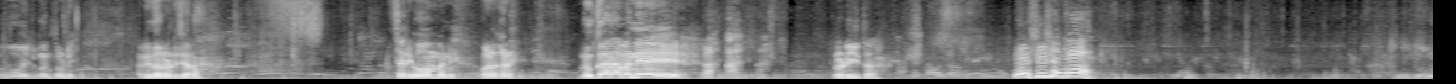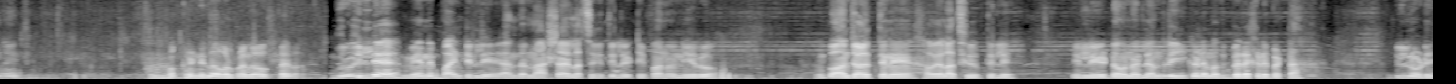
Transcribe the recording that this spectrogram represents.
ಓ, ಇಲ್ಲಿ ಬಂತು ನೋಡಿ. ಅಲ್ಲಿದಾರ ನೋಡಿ ಜನ. ಸರಿ ಹೋಗಂ ಬನ್ನಿ ಒಳಗಡೆ. ನುಗ್ಗನ ಬನ್ನಿ. ನೋಡಿ ಈ ಥರ ಏ, ಶಿವಶಂಕರ! ಮಕ್ಕಳಿಲ್ಲ ಅವ್ರು ರಂಗ ಹೋಗ್ತಾ ಇದ್ದಾರೆ ಗುರು ಇಲ್ಲೇ ಮೇನ್ ಪಾಯಿಂಟ್ ಇಲ್ಲಿ ಅಂದ್ರೆ ನಾಷ್ಟ ಎಲ್ಲ ಸಿಗುತ್ತೆ ಇಲ್ಲಿ. ಟಿಫಾನು ನೀರು ಗಾಂಜಾಳ ತೆನೆ ಅವೆಲ್ಲ ಸಿಗುತ್ತೆ ಇಲ್ಲಿ. ಇಲ್ಲಿ ಡೌನಲ್ಲಿ ಅಂದ್ರೆ ಈ ಕಡೆ ಮತ್ತು ಬೇರೆ ಕಡೆ ಬೆಟ್ಟ. ಇಲ್ಲಿ ನೋಡಿ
